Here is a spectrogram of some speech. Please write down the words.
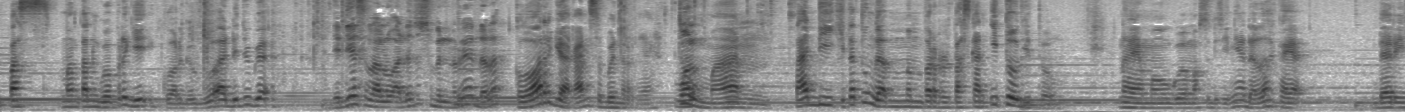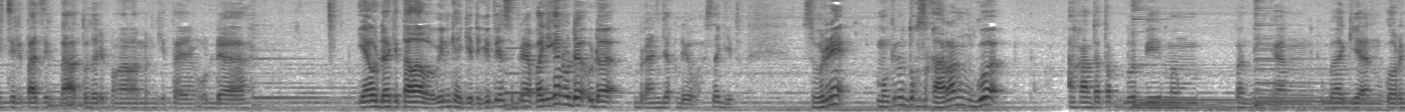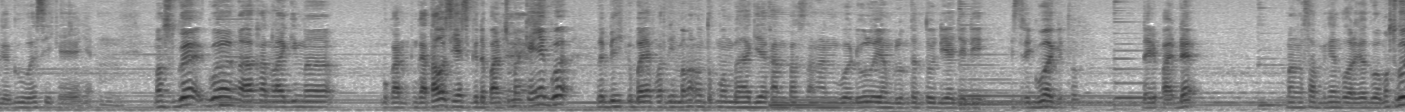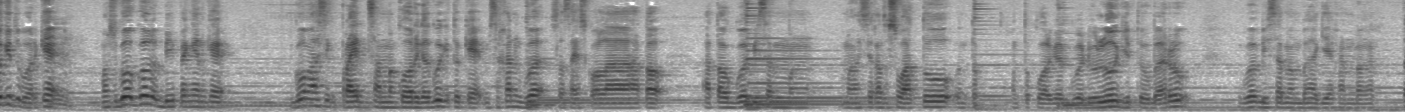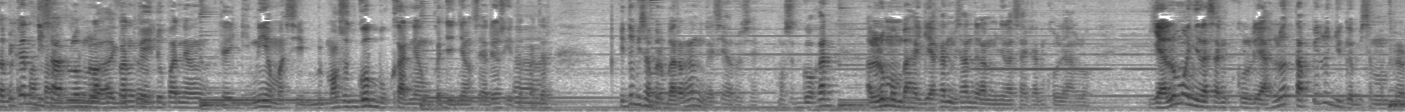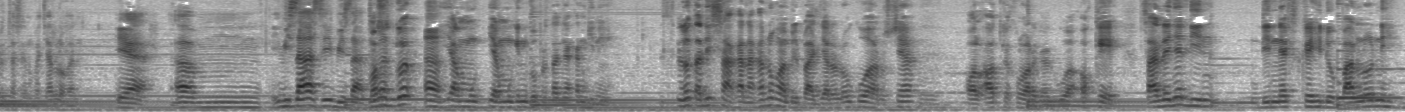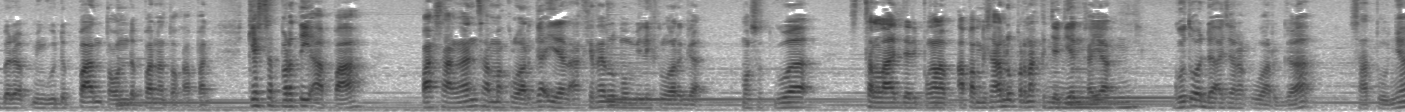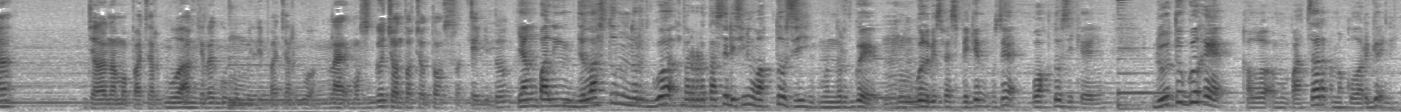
Pas mantan gue pergi keluarga gue ada juga jadi yang selalu ada tuh sebenarnya adalah keluarga kan sebenarnya. Cuman Hmm. tadi kita tuh nggak memprioritaskan itu gitu. Nah yang mau gue maksud di sini adalah kayak dari cerita-cerita atau dari pengalaman kita yang udah ya udah kita laluin kayak gitu-gitu ya sebenarnya. Apalagi kan udah udah beranjak dewasa gitu. Sebenarnya mungkin untuk sekarang gue akan tetap lebih mementingkan kebahagiaan keluarga gue sih kayaknya. Maksud gue gue nggak akan lagi me bukan nggak tahu sih ya ke depan cuman kayaknya gue lebih ke banyak pertimbangan untuk membahagiakan pasangan gue dulu yang belum tentu dia jadi istri gue gitu. Daripada mengesampingkan keluarga gue maksud gue gitu bor. Kayak maksud gue gue lebih pengen kayak gue ngasih pride sama keluarga gue gitu. Kayak misalkan gue selesai sekolah atau atau gue bisa meng- menghasilkan sesuatu untuk untuk keluarga gue dulu gitu. Baru gue bisa membahagiakan banget tapi kan di saat lo melakukan gitu. kehidupan yang kayak gini yang masih maksud gue bukan yang ke jenjang serius gitu Ah. pacar. Itu bisa berbarengan gak sih harusnya? Maksud gue kan lo membahagiakan misalnya dengan menyelesaikan kuliah lo. Ya lo mau menyelesaikan kuliah lo tapi lo juga bisa memprioritaskan pacar lo kan? Ya em, bisa sih bisa. Maksud gue ah. yang yang mungkin gue pertanyakan gini. Lo tadi seakan-akan lo ngambil pelajaran lo gue harusnya all out ke keluarga gue oke seandainya di di next kehidupan lo nih berapa minggu depan tahun depan atau kapan. Kayak seperti apa pasangan sama keluarga dan akhirnya lo memilih keluarga? Maksud gue setelah dari pengalaman apa misalnya lo pernah kejadian kayak gue tuh ada acara keluarga satunya jalan sama pacar gue akhirnya gue memilih pacar gue nah maksud gue contoh-contoh kayak gitu. Yang paling jelas tuh menurut gue prioritasnya di sini waktu sih menurut gue Hmm. gue lebih spesifikin maksudnya waktu sih kayaknya. Dulu tuh gue kayak kalau sama pacar sama keluarga nih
